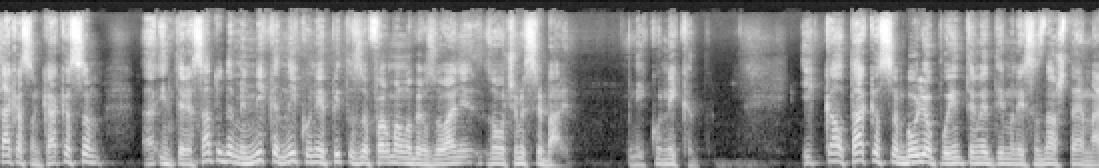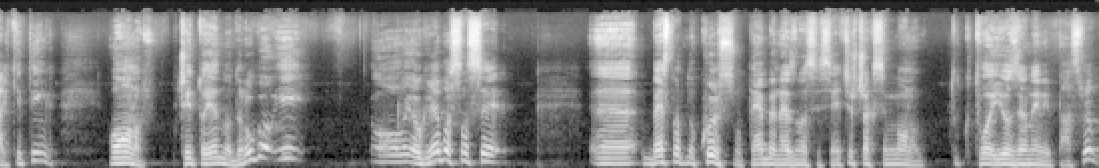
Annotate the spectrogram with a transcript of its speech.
takav sam kakav sam. interesantno da me nikad niko nije pitao za formalno obrazovanje, za ovo čime se bavim. Niko nikad. I kao takav sam buljao po internetima, nisam znao šta je marketing, ono, čito jedno drugo i ovaj, ogrebao sam se e, besplatno kurs u tebe, ne znam da se sećaš, čak sam ono, tvoj username i password,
